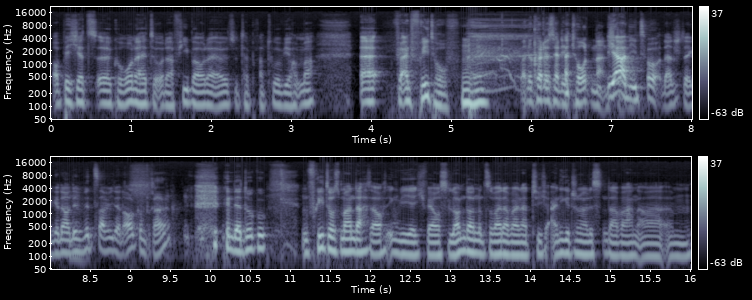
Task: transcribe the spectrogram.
ob ich jetzt äh, Corona hätte oder Fieber oder erhöhte Temperatur, wie auch immer, äh, für einen Friedhof. Weil du könntest ja die Toten anschauen. Ja, die Toten anstellen, genau. Den Witz habe ich dann auch gebracht in der Doku. Ein Friedhofsmann dachte auch irgendwie, ich wäre aus London und so weiter, weil natürlich einige Journalisten da waren. Aber ähm,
